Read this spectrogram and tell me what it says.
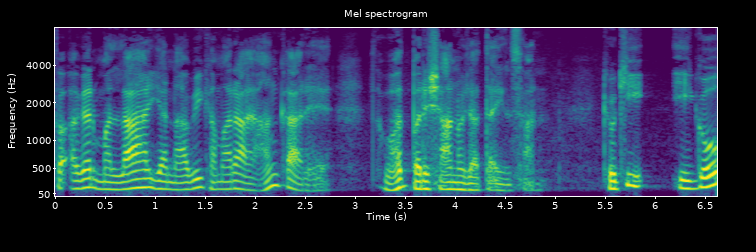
तो अगर मल्लाह या नाविक हमारा अहंकार है तो बहुत परेशान हो जाता है इंसान। क्योंकि ईगो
